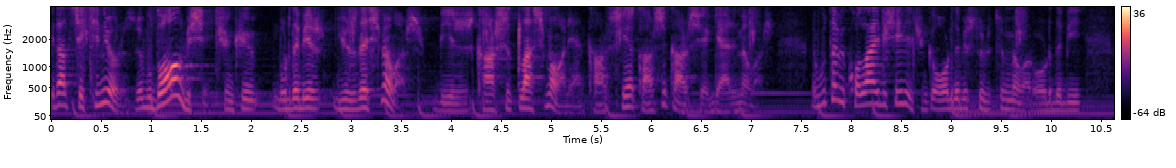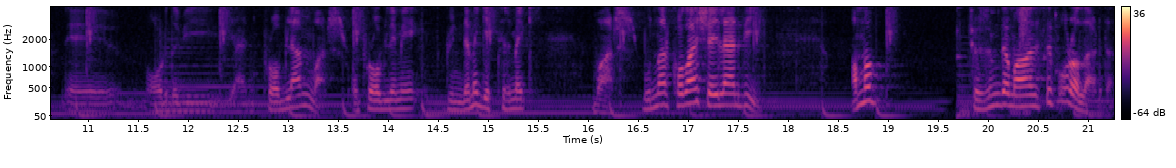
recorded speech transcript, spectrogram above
biraz çekiniyoruz ve bu doğal bir şey. Çünkü burada bir yüzleşme var, bir karşıtlaşma var yani karşıya karşı karşıya gelme var. Ve bu tabii kolay bir şey değil çünkü orada bir sürtünme var, orada bir e, orada bir yani problem var. O problemi gündeme getirmek var. Bunlar kolay şeyler değil. Ama çözüm de maalesef oralarda.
